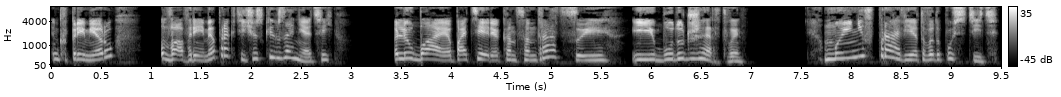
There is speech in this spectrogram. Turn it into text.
К примеру, во время практических занятий. Любая потеря концентрации и будут жертвы. Мы не вправе этого допустить.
